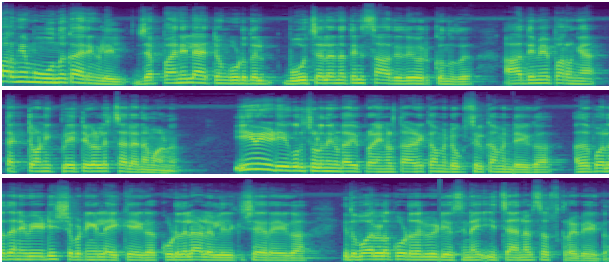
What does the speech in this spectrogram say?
പറഞ്ഞ മൂന്ന് കാര്യങ്ങളിൽ ജപ്പാനിൽ ഏറ്റവും കൂടുതൽ ഭൂചലനത്തിന് സാധ്യതയൊരുക്കുന്നത് ആദ്യമേ പറഞ്ഞ ടെക്ടോണിക് പ്ലേറ്റുകളുടെ ചലനമാണ്. ഈ വീഡിയോയെക്കുറിച്ചുള്ള നിങ്ങളുടെ അഭിപ്രായങ്ങൾ താഴെ കമന്റ് ബോക്സിൽ കമന്റ് ചെയ്യുക. അതുപോലെ തന്നെ വീഡിയോ ഇഷ്ടപ്പെട്ടെങ്കിൽ ലൈക്ക് ചെയ്യുക. കൂടുതൽ ആളുകളിലേക്ക് ഷെയർ ചെയ്യുക. ഇതുപോലുള്ള കൂടുതൽ വീഡിയോസിനായി ഈ ചാനൽ സബ്സ്ക്രൈബ് ചെയ്യുക.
